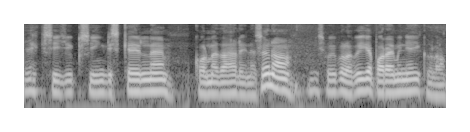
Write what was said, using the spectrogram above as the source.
ehk siis üks ingliskeelne kolmetaheline sõna, mis võib-olla kõige paremini ei kõla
